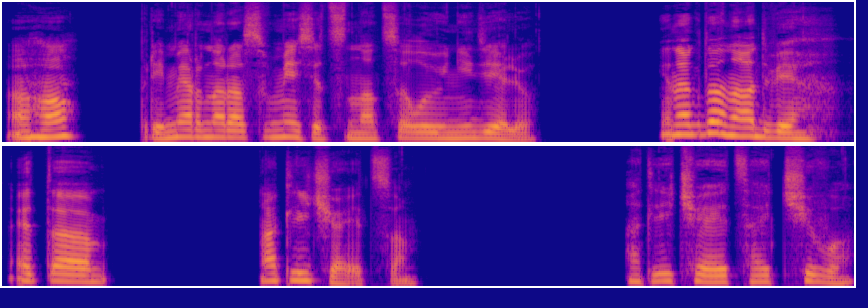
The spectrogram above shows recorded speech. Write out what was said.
Ага, примерно раз в месяц на целую неделю. Иногда на две. Это отличается. Отличается от чего?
